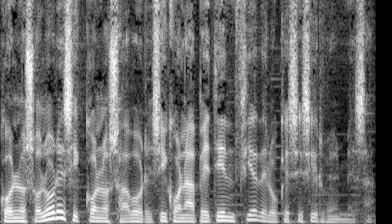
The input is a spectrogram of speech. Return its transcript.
con los olores y con los sabores y con la apetencia de lo que se sirve en mesa.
